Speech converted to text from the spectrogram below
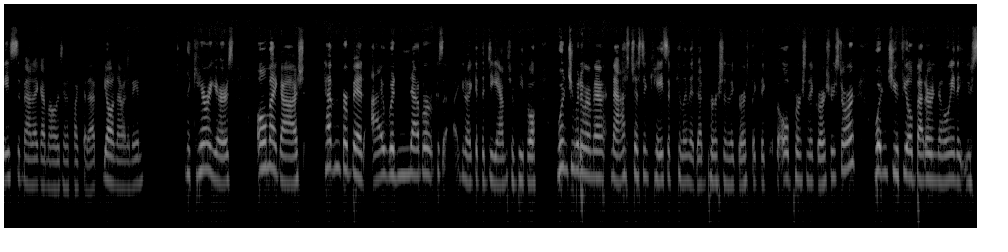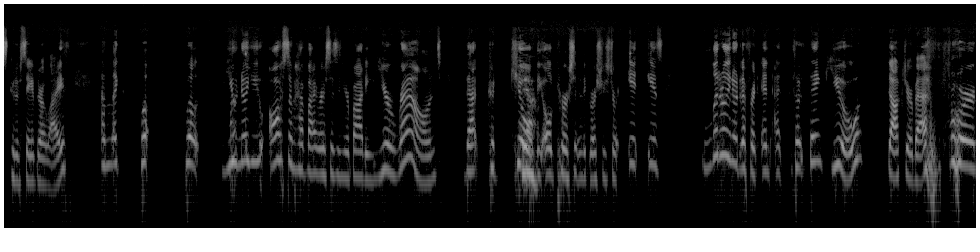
asymptomatic. I'm always going to fuck that up. Y'all know what I mean. The carriers. Oh my gosh, heaven forbid, I would never, because uh, you know I get the DMs from people. Wouldn't you want to wear a mask just in case of killing that dead person in the grocery, like the, the old person in the grocery store? Wouldn't you feel better knowing that you could have saved their life? I'm like, well, well, you know, you also have viruses in your body year round that could kill Yeah. the old person in the grocery store. It is literally no different. And uh, so, thank you, Dr. Beth, for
